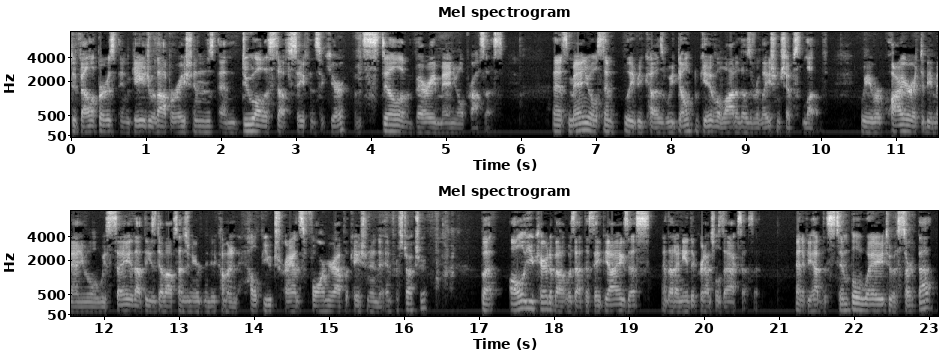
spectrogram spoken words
developers engage with operations and do all this stuff safe and secure. But it's still a very manual process. And it's manual simply because we don't give a lot of those relationships love. We require it to be manual. We say that these DevOps engineers need to come in and help you transform your application into infrastructure. But all you cared about was that this API exists and that I need the credentials to access it. And if you have the simple way to assert that,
